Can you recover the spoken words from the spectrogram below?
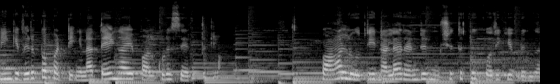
நீங்கள் விருப்பப்பட்டீங்கன்னா தேங்காய் பால் கூட சேர்த்துக்கலாம். பால் ஊற்றி நல்லா ரெண்டு நிமிஷத்துக்கு கொதிக்க விடுங்க.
